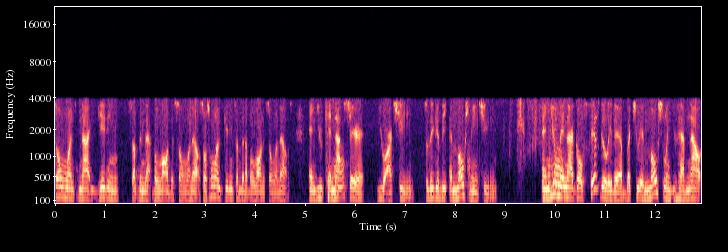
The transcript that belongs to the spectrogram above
someone's not getting something that belonged to someone else. So someone's getting something that belonged to someone else, and you cannot Mhm. share it. You are cheating. So they could be emotionally cheating, and you may Mhm. not go physically there, but you emotionally you have now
